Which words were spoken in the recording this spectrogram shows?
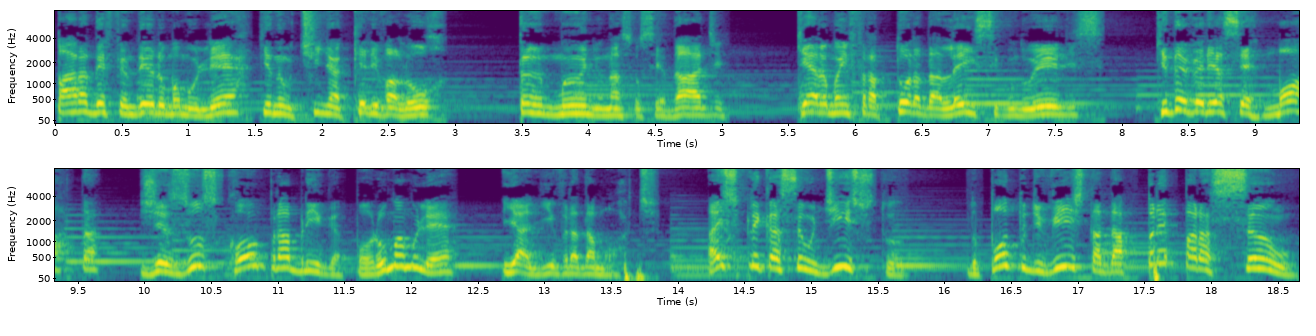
para defender uma mulher que não tinha aquele valor tamanho na sociedade, que era uma infratora da lei, segundo eles, que deveria ser morta. Jesus compra a briga por uma mulher e a livra da morte. A explicação disto, do ponto de vista da preparação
